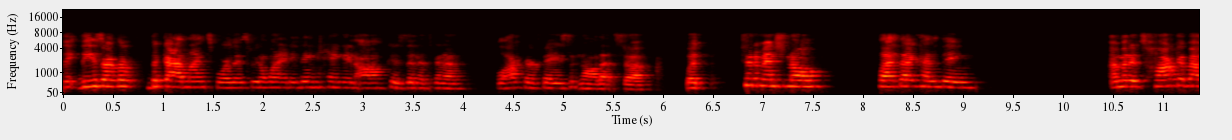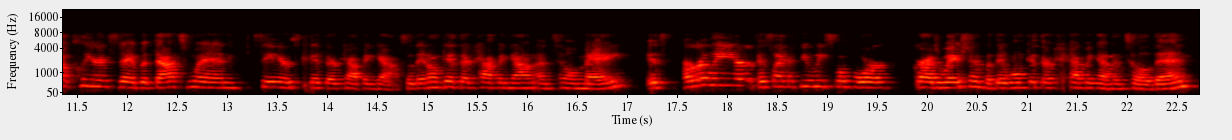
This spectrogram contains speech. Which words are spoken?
th- these are the, the guidelines for this. We don't want anything hanging off because then it's gonna block their face and all that stuff. But two dimensional, flat, that kind of thing. I'm gonna talk about clearance day, but that's when seniors get their cap and gown. So they don't get their cap and gown until May. It's earlier, it's like a few weeks before graduation, but they won't get their cap and gown until then.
